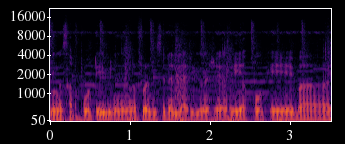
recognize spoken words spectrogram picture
നിങ്ങൾ സപ്പോർട്ട് ചെയ്യും. പിന്നെ നിങ്ങളുടെ ഫ്രണ്ട്സിന് എല്ലാവർക്കും ഒന്ന് ഷെയർ ചെയ്യുക അപ്പോൾ ഓക്കെ ബൈ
